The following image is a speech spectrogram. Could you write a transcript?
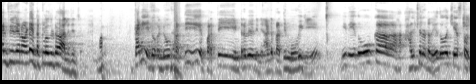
కన్ఫ్యూజ్ అయినావు అంటే ఎంత క్లోజ్ ఉంటుందో ఆలోచించు. కానీ నువ్వు నువ్వు ప్రతి ప్రతి ఇంటర్వ్యూకి అంటే ప్రతి మూవీకి నీది ఏదో ఒక హల్చల్ ఉంటుంది. ఏదో చేస్తావు.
